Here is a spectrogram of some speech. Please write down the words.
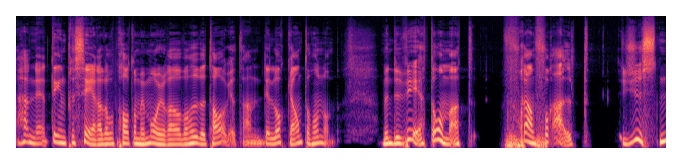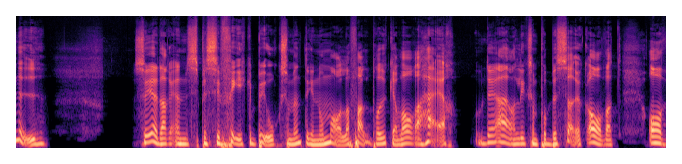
Han är inte intresserad av att prata med Moira överhuvudtaget. Han, det lockar inte honom. Men du vet om att framför allt just nu så är där en specifik bok som inte i normala fall brukar vara här. Det är liksom på besök av att, av,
